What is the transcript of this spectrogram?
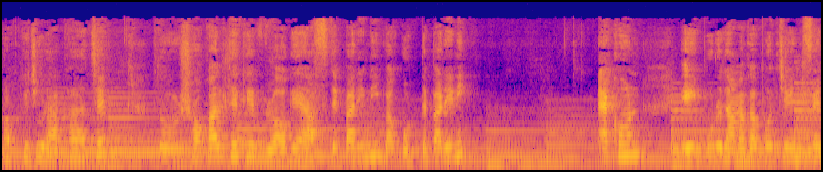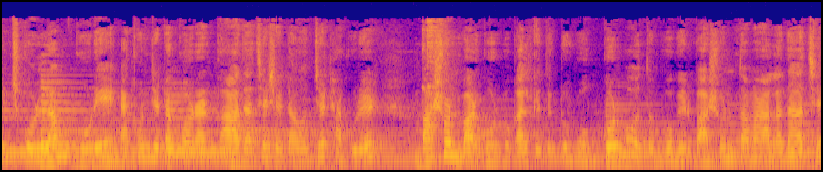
সব কিছু রাখা আছে। তো সকাল থেকে ব্লগে আসতে পারিনি বা করতে পারিনি। এখন এই পুরো জামা কাপড় চেঞ্জ ফেঞ্জ করলাম, করে এখন যেটা করার কাজ আছে সেটা হচ্ছে ঠাকুরের বাসন বার করব। কালকে তো একটু ভোগ করব, তো ভোগের বাসন তো আমার আলাদা আছে,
